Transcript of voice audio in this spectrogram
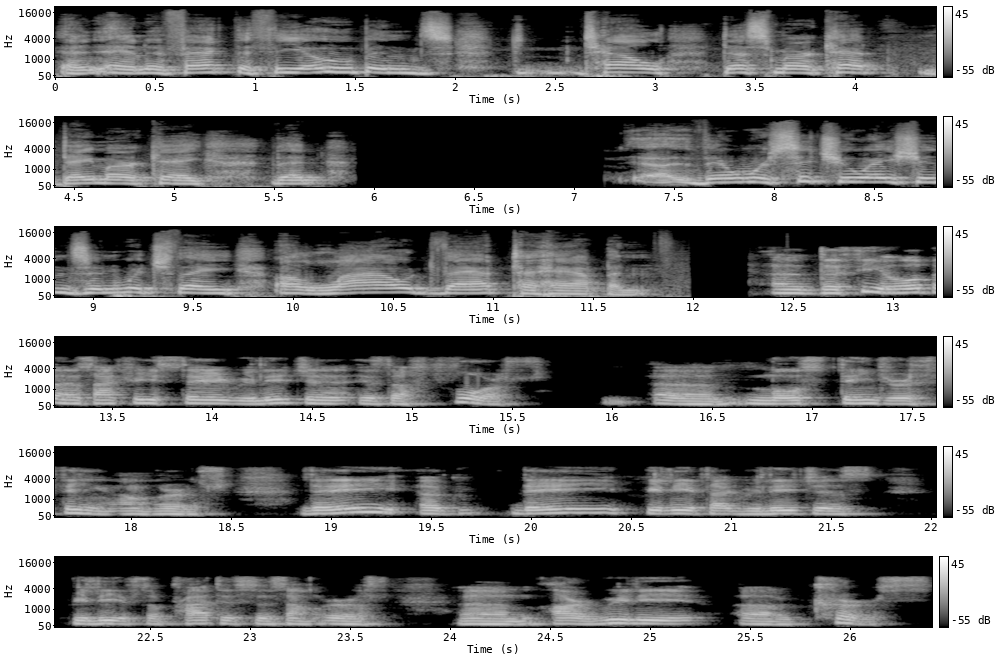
And, and in fact, the Thiaoubans tell Desmarquet, Desmarquet that uh, there were situations in which they allowed that to happen. Uh, the Thiaoubans actually say religion is the fourth uh, most dangerous thing on earth. They uh, they believe that religious beliefs or practices on earth um, are really a uh, curse,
